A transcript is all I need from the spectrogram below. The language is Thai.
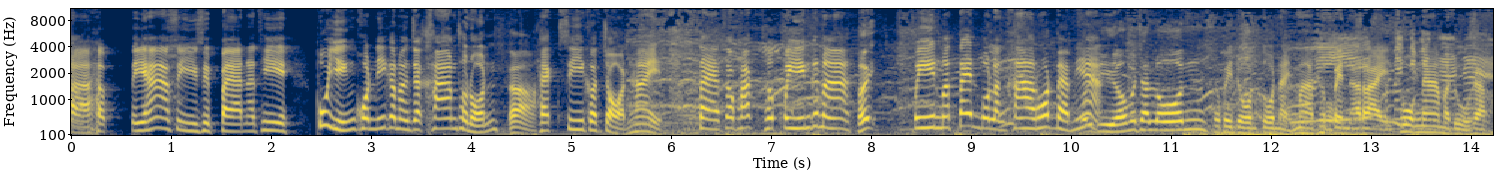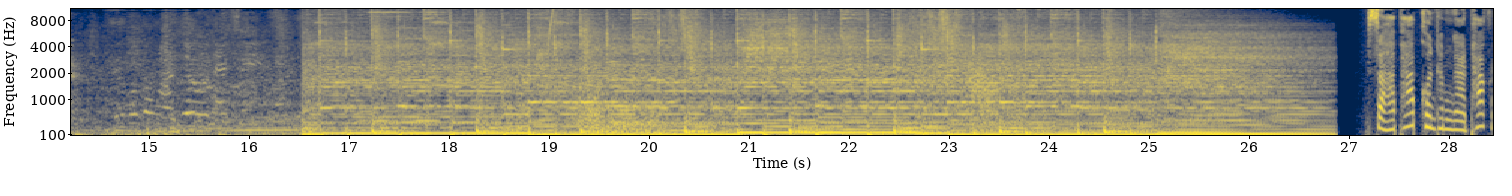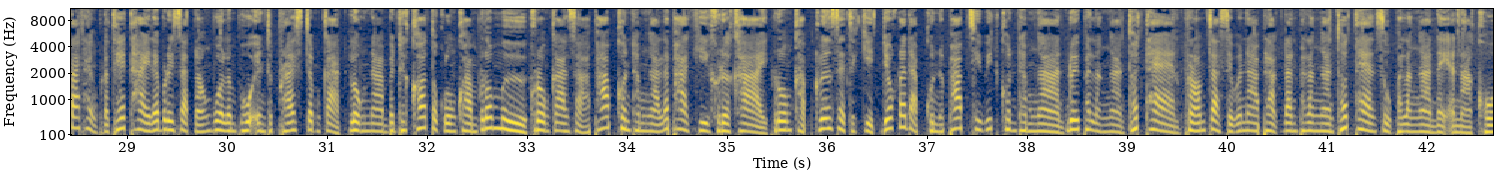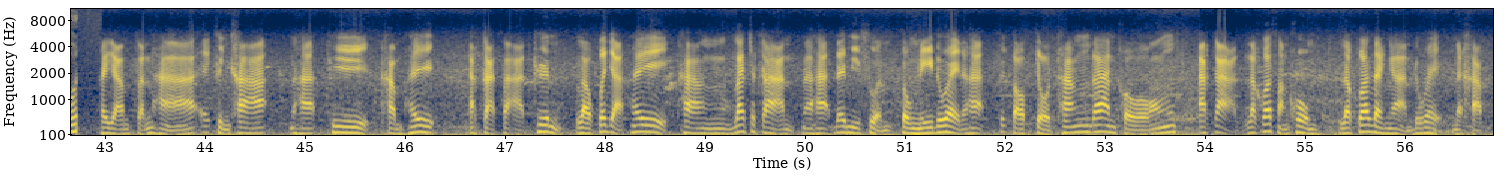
อ่าครับตีห้าสี่สิบแปดนาที ผู้หญิงคนนี้กำลังจะข้ามถนน อ่า แท็กซี่ก็จอดให้ แต่สักพักเธอปีนขึ้นมา เฮ้ยปีนมาเต้นบนหลังคารถแบบเนี้ยเดี๋ยวมันจะล้นเธอไปโดนตัวไหนมาเธอเป็นอะไรช่วงหน้ามาดูครับ สหภาพคนทำงานภาครัฐแห่งประเทศไทยและบริษัทน้องบัวลำพูเอ็นเตอร์ไพรส์จำกัด ลงนามบันทึกข้อตกลงความร่วมมือ โครงการสหภาพคนทำงานและภาคีเครือข่าย ร่วมขับเคลื่อนเศรษฐกิจยกระดับคุณภาพชีวิตคนทำงาน ด้วยพลังงานทดแทน พร้อมจัดเสวนาผลักดันพลังงานทดแทนสู่พลังงานในอนาคต พยายามสรรหาสินค้านะฮะที่ทำให้อากาศสะอาดขึ้น เราก็อยากให้ทางราชการนะฮะได้มีส่วนตรงนี้ด้วยนะฮะซึ่งตอบโจทย์ทั้งด้านของอากาศแล้วก็สังคมแล้วก็แรงงานด้วยนะครับ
